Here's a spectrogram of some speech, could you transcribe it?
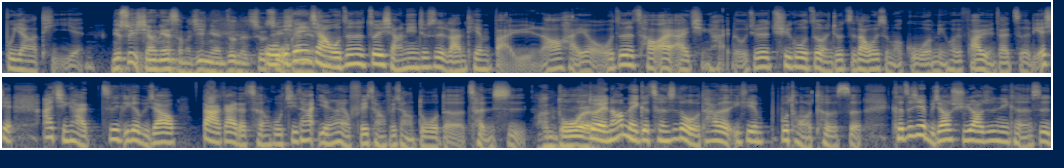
不一样的体验。你最想念什么？今年真的是我我跟你讲，我真的最想念就是蓝天白云，然后还有我真的超爱爱琴海的。我觉得去过之后你就知道为什么古文明会发源在这里，而且爱琴海是一个比较大概的称呼，其实它沿岸有非常非常多的城市，很多哎、欸，对，然后每个城市都有它的一些不同的特色，可这些比较需要就是你可能是。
